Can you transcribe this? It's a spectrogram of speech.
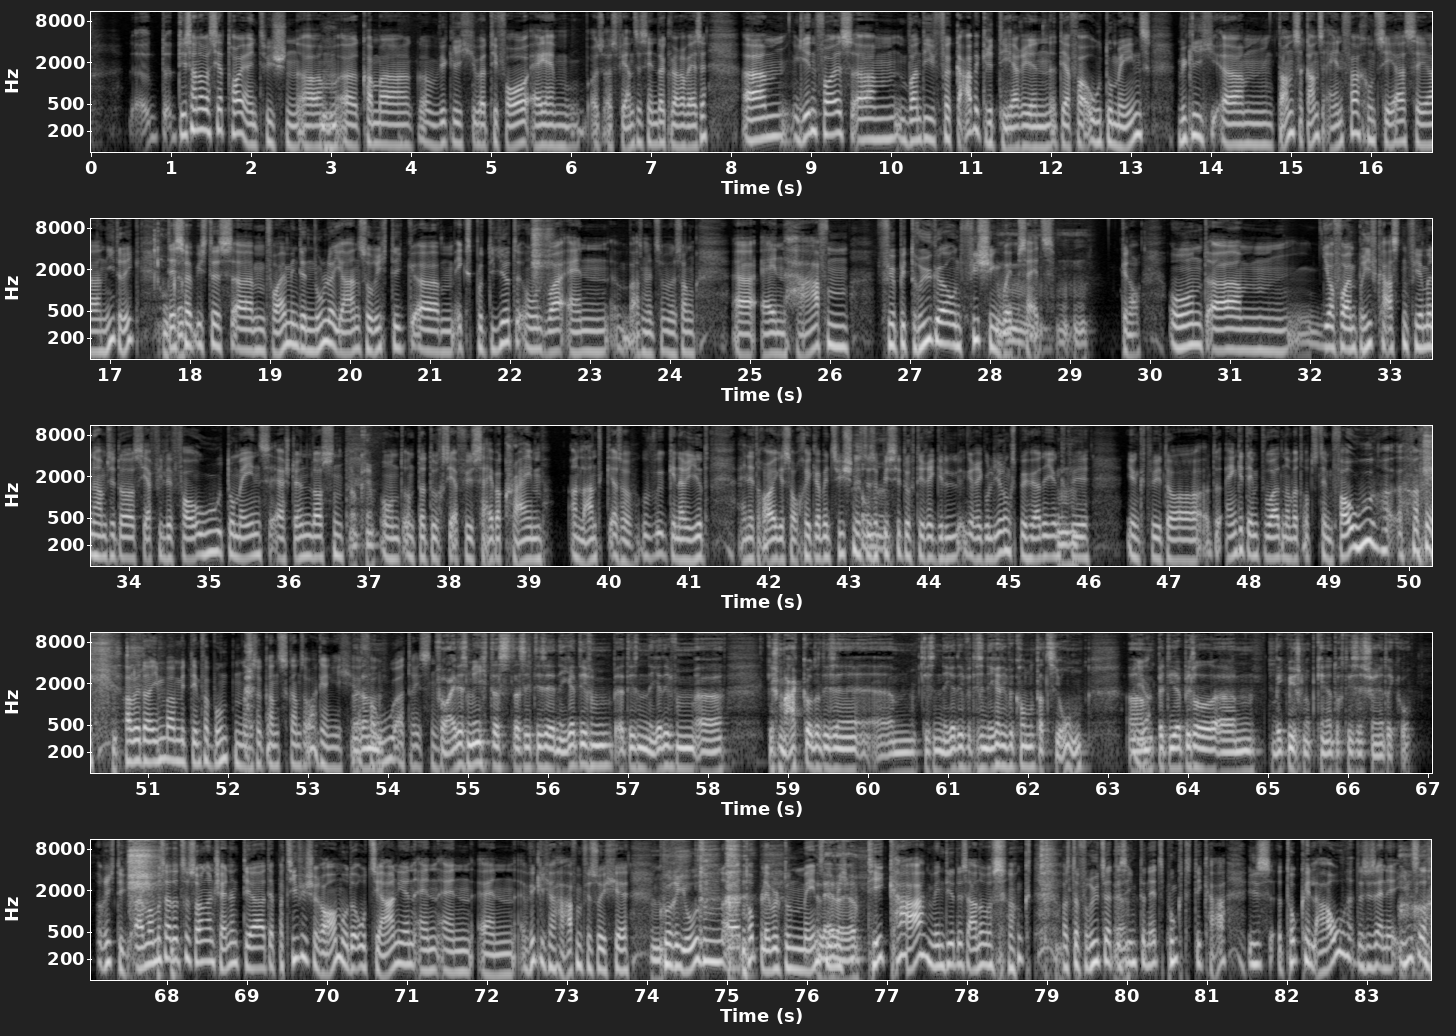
Die sind aber sehr teuer inzwischen. Ähm, mhm. äh, kann man äh, wirklich über TV, äh, als, als, Fernsehsender klarerweise. Ähm, jedenfalls ähm, waren die Vergabekriterien der VU-Domains wirklich ähm, ganz, ganz einfach und sehr, sehr niedrig. Okay. Deshalb ist es ähm, vor allem in den Nullerjahren so richtig ähm, explodiert und war ein, was man jetzt mal sagen, äh, ein Hafen für Betrüger und Phishing-Websites. Mhm. Genau. Und ähm, ja, vor allem Briefkastenfirmen haben sie da sehr viele VU-Domains erstellen lassen okay. und, und dadurch sehr viel Cybercrime an Land also generiert. Eine traurige Sache. Ich glaube, inzwischen Schon, ist das ein bisschen durch die Regul Regulierungsbehörde irgendwie, mhm. irgendwie da, da, eingedämmt worden, aber trotzdem VU habe ich, hab ich, da immer mit dem verbunden. Also ganz, ganz arg eigentlich. VU-Adressen. Freut es mich, dass, dass ich diese negativen, äh, diesen negativen äh, Geschmack oder diese, ähm, diese, negative, diese negative Konnotation ähm, ja. bei dir ein bisschen ähm, wegwischen habe können durch dieses schöne Trikot. Richtig. Äh, man muss auch dazu sagen, anscheinend der, der pazifische Raum oder Ozeanien ein, ein, ein wirklicher Hafen für solche hm. kuriosen äh, Top-Level-Domains, nämlich ja. TK, wenn dir das auch noch was sagt, aus der Frühzeit ja. des Internets, .tk, ist Tokelau, das ist eine Insel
